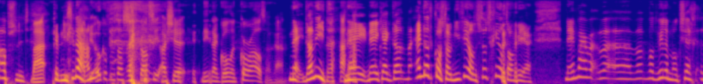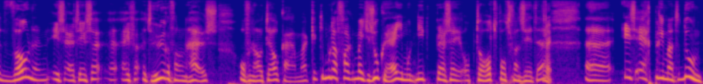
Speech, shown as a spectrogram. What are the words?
Absoluut. Maar Ik heb het niet heb gedaan. je ook een fantastische vakantie als je niet naar Golden Corral zou gaan? Nee, dan niet. Nee, nee, kijk, dat, en dat kost ook niet veel, dus dat scheelt dan weer. Nee, maar eh, wat- Willem ook zegt, het wonen is er, tenminste, eh, even het huren van een huis of een hotelkamer. Kijk, je moet dat vaak een beetje zoeken, hè. Je moet niet per se op de hotspots gaan zitten. Nee. Eh, is echt prima te doen.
